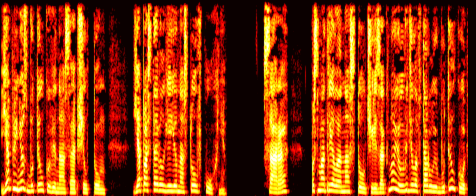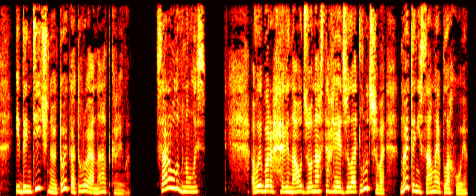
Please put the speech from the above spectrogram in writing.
«Я принес бутылку вина», — сообщил Том. «Я поставил ее на стол в кухне». Сара посмотрела на стол через окно и увидела вторую бутылку, идентичную той, которую она открыла. Сара улыбнулась. Выбор вина у Джона оставляет желать лучшего, но это не самое плохое.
